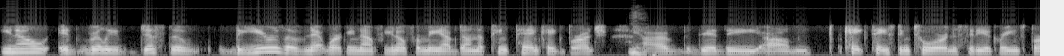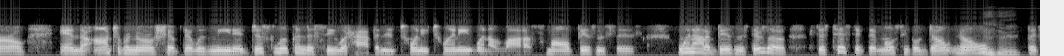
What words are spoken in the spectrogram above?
You know, it really just the the years of networking. Now, you know, for me, I've done the Pink Pancake Brunch. Yeah. I did the um, cake tasting tour in the city of Greensboro, and the entrepreneurship that was needed. Just looking to see what happened in 2020 when a lot of small businesses went out of business. There's a statistic that most people don't know, mm-hmm. but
